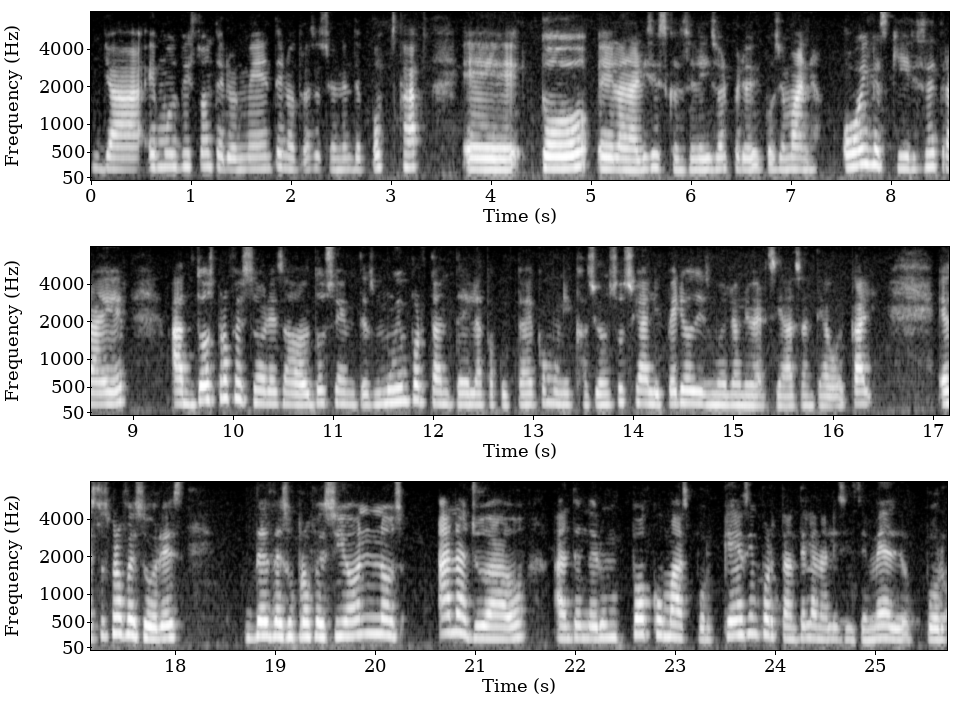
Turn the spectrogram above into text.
ya hemos visto anteriormente en otras sesiones de podcast eh, todo el análisis que se le hizo al periódico Semana. Hoy les quise traer a dos profesores, a dos docentes muy importantes de la Facultad de Comunicación Social y Periodismo de la Universidad de Santiago de Cali. Estos profesores, desde su profesión, nos han ayudado a entender un poco más por qué es importante el análisis de medios, por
